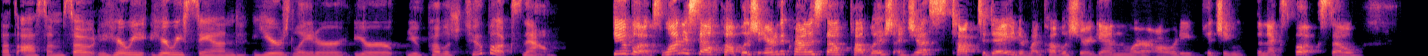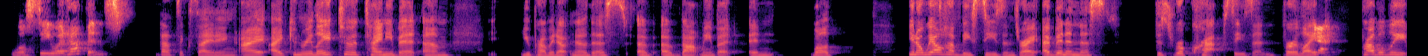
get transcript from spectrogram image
that's awesome. So here we here we stand years later. You're you've published two books now. Two books. One is self-published. Heir to the Crown is self-published. I just talked today to my publisher again. We're already pitching the next book. So we'll see what happens. That's exciting. I I can relate to a tiny bit. Um you probably don't know this about me, but and well, you know, we all have these seasons, right? I've been in this this real crap season for like yeah probably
